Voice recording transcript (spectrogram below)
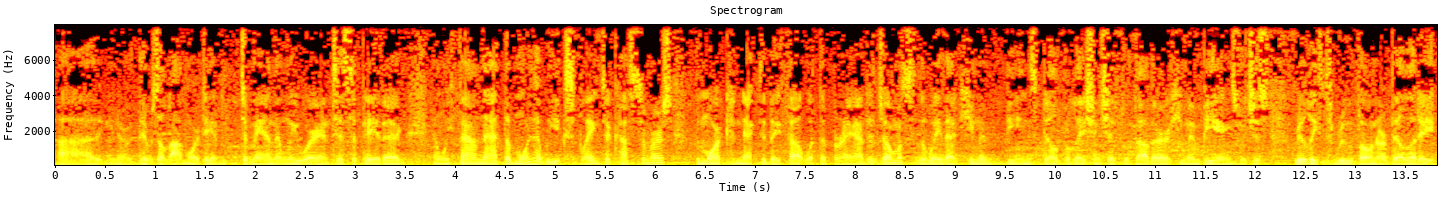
Uh, you know, there was a lot more de- demand than we were anticipating." And we found that the more that we explained to customers, the more connected they felt with the brand. It's almost the way that human beings build relationships with other human beings, which is really through vulnerability.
